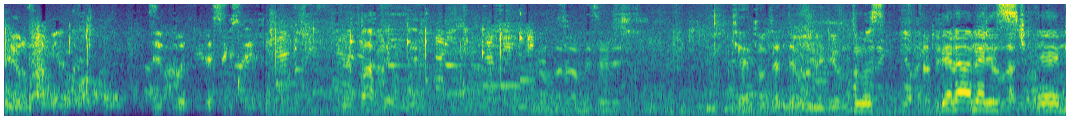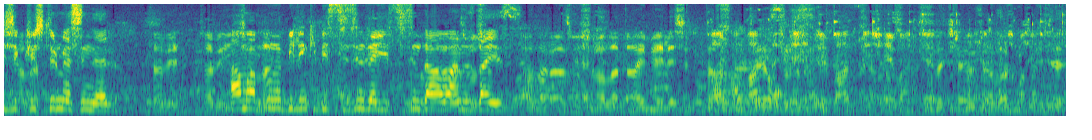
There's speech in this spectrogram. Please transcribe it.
Biliyorum abi. En kuvvetli destek istedim. Allah rahmet eylesin. Kent Otel devam ediyor mu? Musunuz. Tabii, Beraberiz. Ee, bizi küstürmesinler. Tabii tabii inşallah. Ama bunu bilin ki biz sizinleyiz. Sizin Allah razı davanızdayız. olsun. Allah razı olsun. Allah daim eylesin. Burada yoksunuz. Burada çay ocağı var mı ki bize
